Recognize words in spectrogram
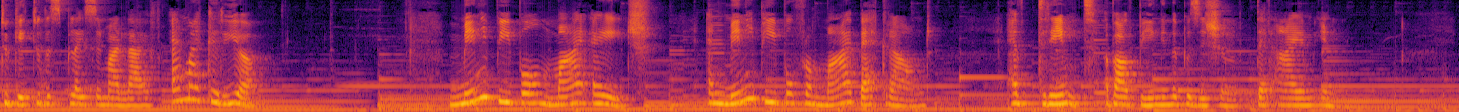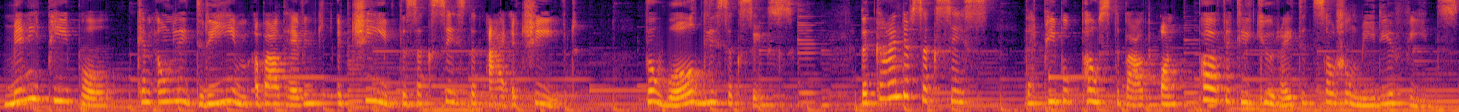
to get to this place in my life and my career Many people my age and many people from my background have dreamt about being in the position that I am in. Many people can only dream about having achieved the success that I achieved the worldly success, the kind of success that people post about on perfectly curated social media feeds.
